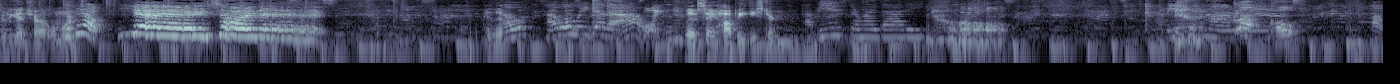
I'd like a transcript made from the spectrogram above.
Do it again, Charlotte. One more. Take it out. Yay, Charlotte! Hey, Liv. How, how will we get it out? Boing. Liv, say Happy Easter. Happy Easter, my daddy. Oh. Happy Easter, Mom. Cold. Oh.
